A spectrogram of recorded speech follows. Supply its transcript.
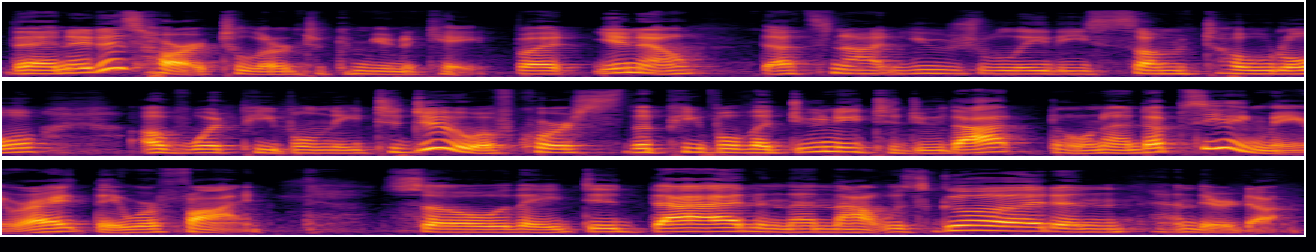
then it is hard to learn to communicate. But, you know, that's not usually the sum total of what people need to do. Of course, the people that do need to do that don't end up seeing me, right? They were fine. So they did that and then that was good and, and they're done.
